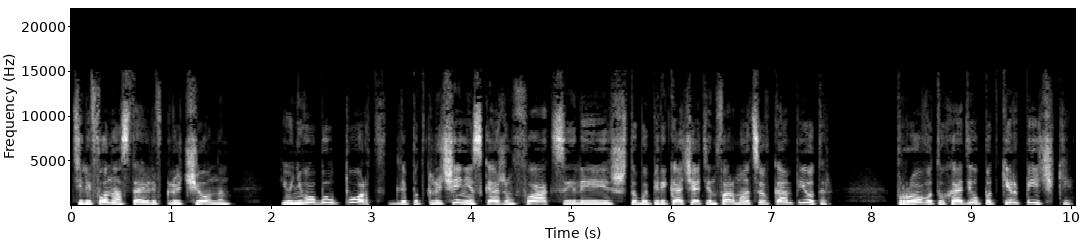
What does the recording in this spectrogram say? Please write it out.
Телефон оставили включенным, и у него был порт для подключения, скажем, факса или чтобы перекачать информацию в компьютер. Провод уходил под кирпичики.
